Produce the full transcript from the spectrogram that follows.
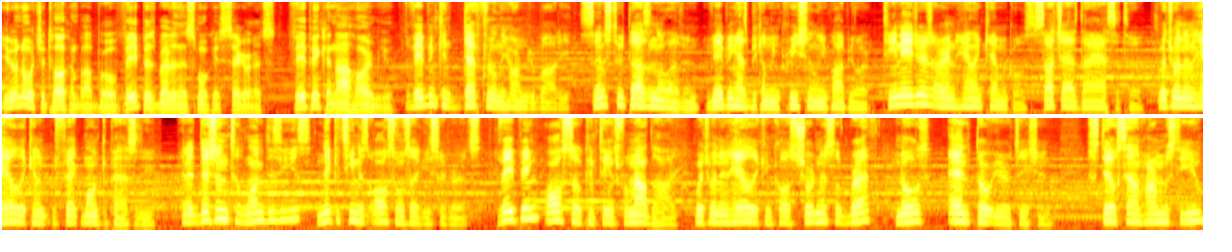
You don't know what you're talking about, bro. Vape is better than smoking cigarettes. Vaping cannot harm you. Vaping can definitely harm your body. Since 2011, vaping has become increasingly popular. Teenagers are inhaling chemicals, such as diacetyl, which when inhaled, it can affect lung capacity. In addition to lung disease, nicotine is also inside these cigarettes. Vaping also contains formaldehyde, which when inhaled, it can cause shortness of breath, nose, and throat irritation. Still sound harmless to you?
